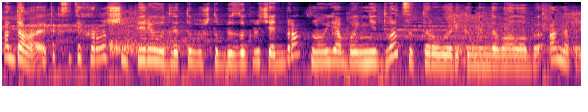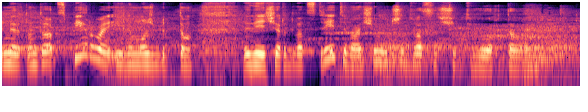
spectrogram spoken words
А да, это, кстати, хороший период для того, чтобы заключать брак, но я бы не 22 рекомендовала бы, а, например, там 21 или, может быть, там вечер 23, а еще лучше 24.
